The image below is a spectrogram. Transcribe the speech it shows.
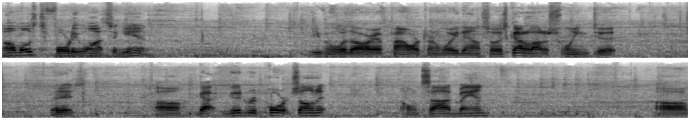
almost 40 watts again, even with the RF power turned way down. So it's got a lot of swing to it, but it's uh, got good reports on it on sideband. Uh,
